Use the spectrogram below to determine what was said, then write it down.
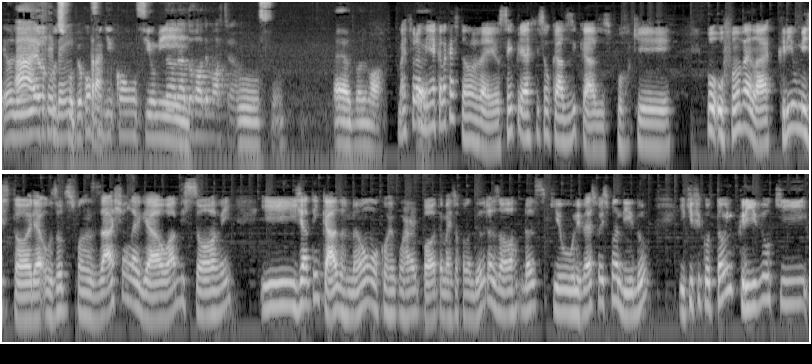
Eu li Ah, e eu achei desculpa, eu bem fraco. confundi com o filme. Não, não é do Voldemort, não. O, é, o do Voldemort. Mas pra É. mim é aquela questão, velho. Eu sempre acho que são casos e casos, porque pô, o fã vai lá, cria uma história, os outros fãs acham legal, absorvem E já tem casos, não ocorreu com Harry Potter, mas estou falando de outras obras, que o universo foi expandido e que ficou tão incrível que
